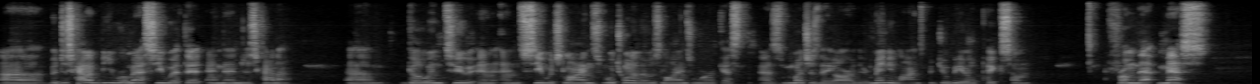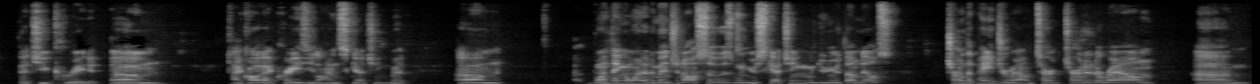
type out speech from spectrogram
Uh, but just kind of be real messy with it, and then just kind of um, go into and, and see which lines, which one of those lines work as as much as they are. There are many lines, but you'll be able to pick some from that mess that you created. Um, I call that crazy line sketching, but um, one thing I wanted to mention also is when you're sketching, when you're doing your thumbnails, turn the page around, turn turn it around, um,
